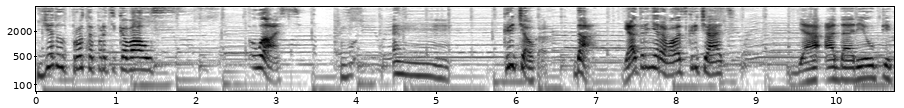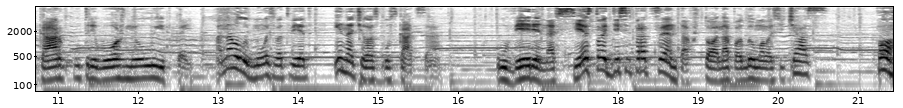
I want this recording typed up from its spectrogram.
Я тут просто практиковал с... ласть в... эм... кричалках. Да, я тренировалась кричать». Я одарил пекарку тревожной улыбкой. Она улыбнулась в ответ и начала спускаться. Уверен на все 110%, что она подумала сейчас. О,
